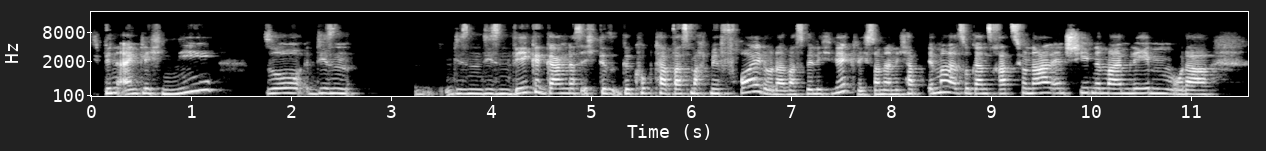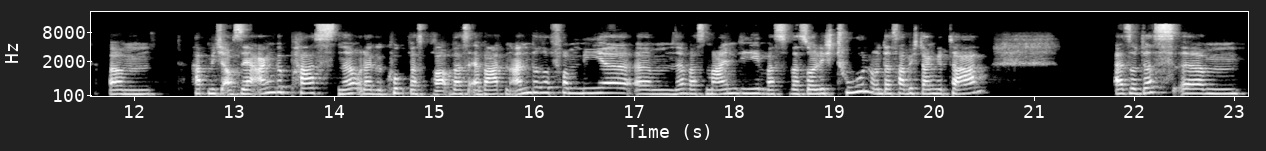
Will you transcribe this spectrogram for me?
ich bin eigentlich nie so diesen diesen diesen Weg gegangen, dass ich ge geguckt habe, was macht mir Freude oder was will ich wirklich, sondern ich habe immer so ganz rational entschieden in meinem Leben oder ähm, habe mich auch sehr angepasst, ne, oder geguckt, was was erwarten andere von mir, ähm, ne, was meinen die, was was soll ich tun und das habe ich dann getan. Also das ähm,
